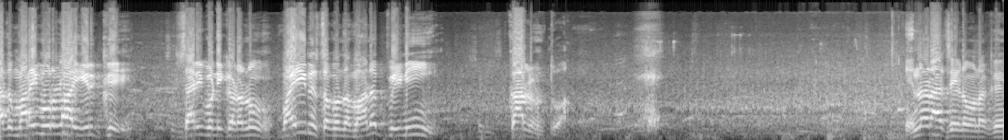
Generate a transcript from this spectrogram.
அது மறைபொருளாக இருக்கு. சரி பண்ணிக்கிடணும். வயிறு சம்பந்தமான பிணி கால் நட்டுவான் என்னடா செய்யணும் உனக்கு?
